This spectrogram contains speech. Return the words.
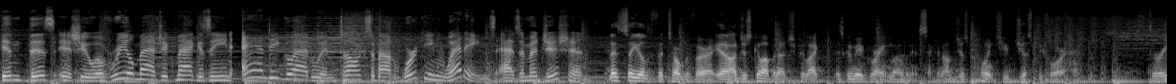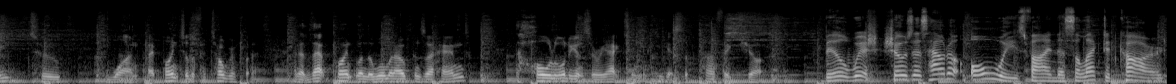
In this issue of Reel Magic Magazine, Andy Gladwin talks about working weddings as a magician. Let's say you're the photographer. You know, I'll just go up and I'll just be like, there's going to be a great moment in a second. I'll just point to you just before it happens. Three, two, one. I point to the photographer. And at that point, when the woman opens her hand, the whole audience are reacting and he gets the perfect shot. Bill Wisch shows us how to always find the selected card.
